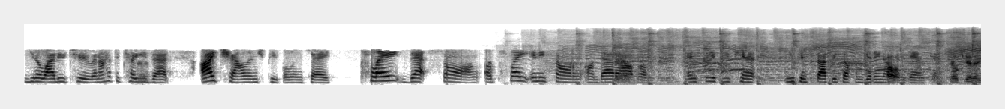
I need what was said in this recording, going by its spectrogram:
You know, I do too. And I have to tell Yeah. you that I challenge people and say, play that song or play any song on that Yeah. album and see if you can't you can stop yourself from getting up Oh. and dancing. No kidding.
